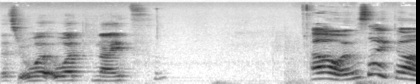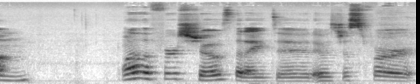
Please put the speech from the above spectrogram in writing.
That's what what night? Oh, it was like um one of the first shows that I did. It was just for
